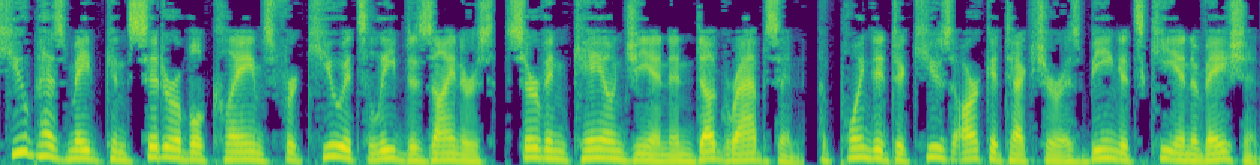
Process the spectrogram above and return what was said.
Qube has made considerable claims for Q. Its lead designers, Servan Keondjian and Doug Rabson, have pointed to Q's architecture as being its key innovation.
